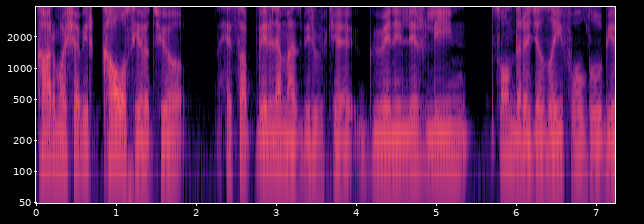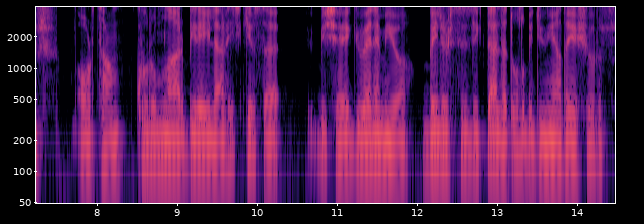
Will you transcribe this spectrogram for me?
karmaşa, bir kaos yaratıyor. Hesap verilemez bir ülke, güvenilirliğin son derece zayıf olduğu bir ortam, kurumlar, bireyler hiç kimse bir şeye güvenemiyor. Belirsizliklerle dolu bir dünyada yaşıyoruz.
